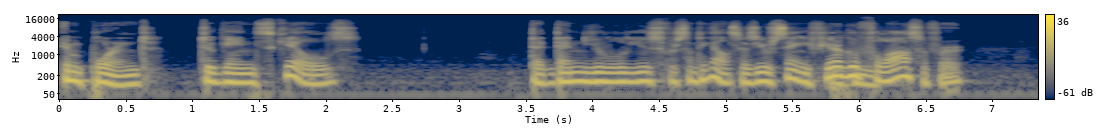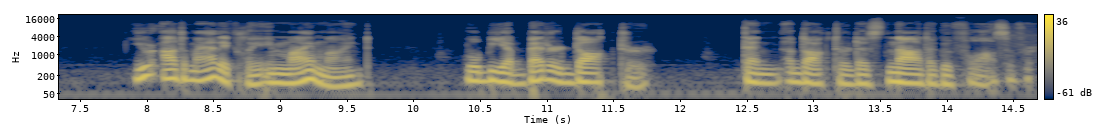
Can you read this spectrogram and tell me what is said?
important to gain skills that then you will use for something else. As you were saying, if you're a good mm-hmm. philosopher, you're automatically, in my mind, will be a better doctor than a doctor that's not a good philosopher.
